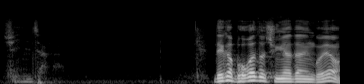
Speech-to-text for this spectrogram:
주의 인자가. 내가 뭐가 더 중요하다는 거예요?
